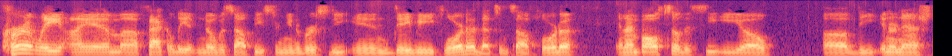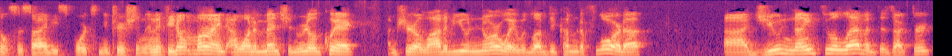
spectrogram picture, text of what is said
currently, I am faculty at Nova Southeastern University in Davie, Florida. That's in South Florida. And I'm also the CEO of the International Society Sports Nutrition. And if you don't mind, I want to mention real quick I'm sure a lot of you in Norway would love to come to Florida. Uh, June 9th to 11th is our thir-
